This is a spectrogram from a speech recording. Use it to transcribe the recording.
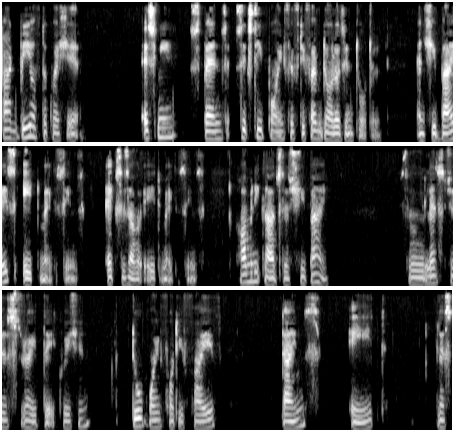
Part B of the question. Esme spends $60.55 in total and she buys 8 magazines. X is our 8 magazines. How many cards does she buy? So let's just write the equation. 2.45 times 8 plus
